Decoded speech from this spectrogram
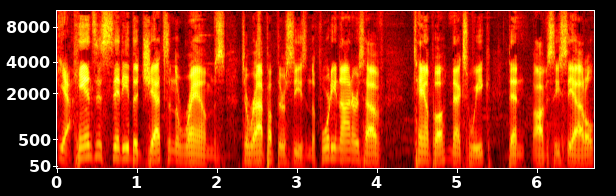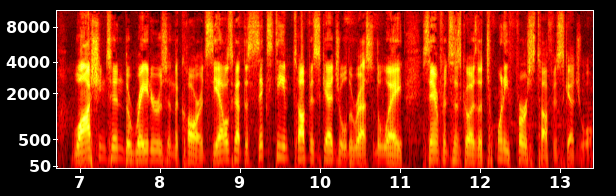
Yeah. Kansas City, the Jets, and the Rams to wrap up their season. The 49ers have Tampa next week, then obviously Seattle, Washington, the Raiders, and the Cards. Seattle's got the 16th toughest schedule the rest of the way. San Francisco has the 21st toughest schedule.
